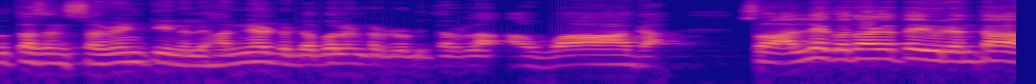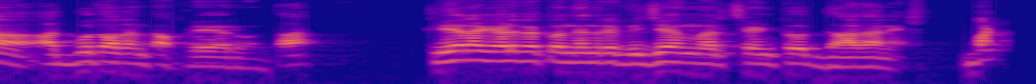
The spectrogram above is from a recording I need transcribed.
two thousand seventeen ಅಲ್ಲಿ ಹನ್ನೆರಡು ಡಬಲ್ ಹಂಡ್ರೆಡ್ ಹೊಡಿತಾರಲ್ಲ ಅವಾಗ. ಸೊ ಅಲ್ಲೇ ಗೊತ್ತಾಗುತ್ತೆ ಇವ್ರು ಎಂತ ಅದ್ಭುತವಾದಂತಹ ಪ್ಲೇಯರು ಅಂತ. ಕ್ಲಿಯರ್ ಆಗಿ ಹೇಳ್ಬೇಕು ಅಂದ್ರೆ ವಿಜಯ್ ಮರ್ಚೆಂಟ್ ದಾದಾನೆ. ಬಟ್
